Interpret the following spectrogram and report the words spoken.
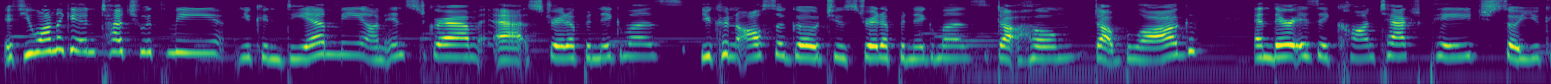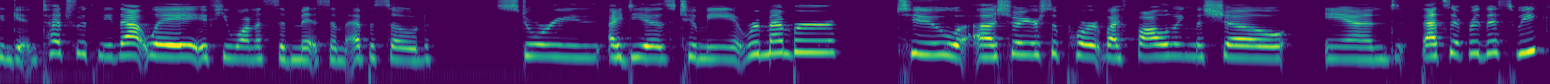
If you want to get in touch with me, you can DM me on Instagram at Straight Up Enigmas. You can also go to straightupenigmas.home.blog and there is a contact page so you can get in touch with me that way if you want to submit some episode story ideas to me. Remember, to uh, show your support by following the show. And that's it for this week.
